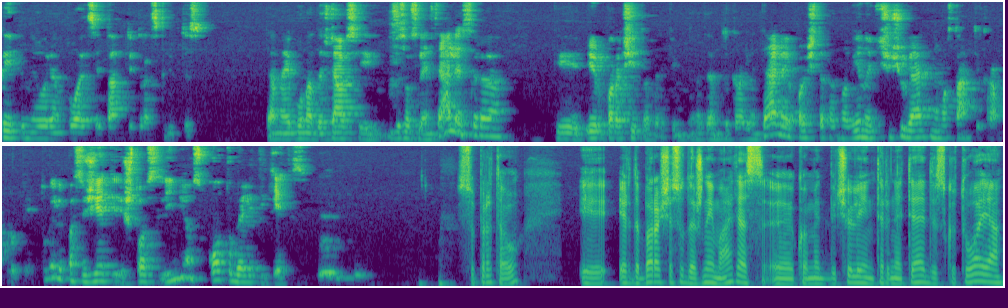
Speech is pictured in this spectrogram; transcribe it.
kaip jinai orientuojasi į tam tikras kryptis. Tenai būna dažniausiai visos lentelės yra ir parašyta, tarkim, yra tam tikra lentelė ir parašyta, kad nuo 1 iki 6 vertinimas tam tikram grupiai. Tu gali pasižiūrėti iš tos linijos, ko tu gali tikėtis. Supratau. Ir dabar aš esu dažnai matęs, e, kuomet bičiuliai internete diskutuoja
